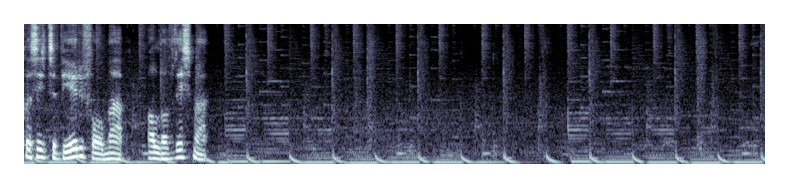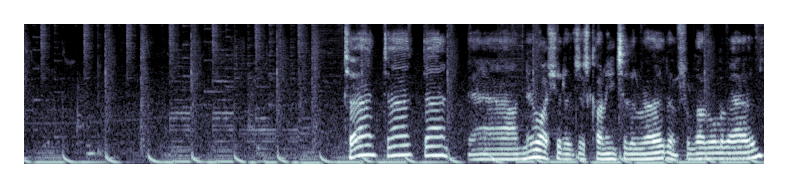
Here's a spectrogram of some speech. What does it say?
Because it's a beautiful map. I love this map. Da, da. Yeah, I knew I should have just gone into the road and forgot all about them.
